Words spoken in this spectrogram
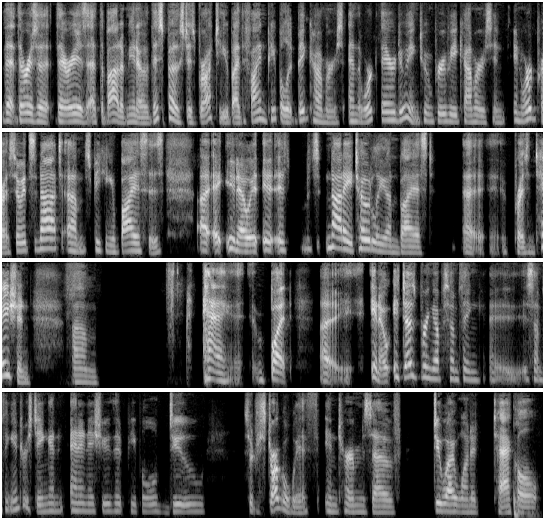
that there is a there is at the bottom. You know, this post is brought to you by the fine people at BigCommerce and the work they are doing to improve e-commerce in, in WordPress. So it's not um, speaking of biases. Uh, you know, it, it, it's not a totally unbiased uh, presentation, um, but uh, you know, it does bring up something uh, something interesting and, and an issue that people do sort of struggle with in terms of do I want to tackle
